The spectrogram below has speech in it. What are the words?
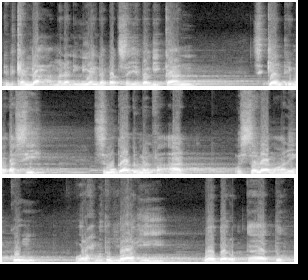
Demikianlah amalan ini yang dapat saya bagikan. Sekian terima kasih. Semoga bermanfaat. Wassalamualaikum warahmatullahi wabarakatuh.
